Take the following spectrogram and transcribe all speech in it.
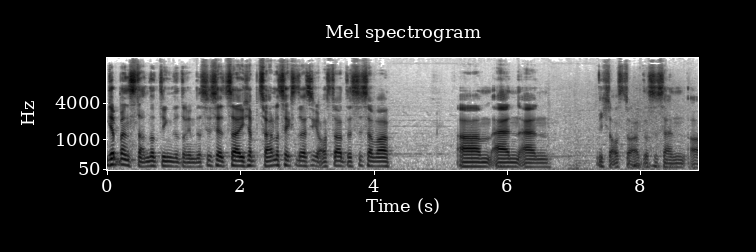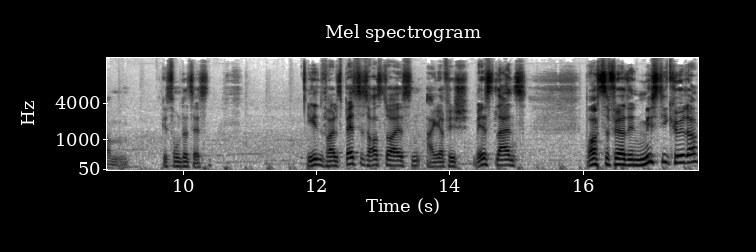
Ich habe mein Standard-Ding da drin. Das ist jetzt, äh, ich habe 236 Ausdauer, das ist aber ähm, ein, ein, nicht Ausdauer, das ist ein ähm, Gesundheitsessen. Jedenfalls, bestes Ausdaueressen, Anglerfisch, Mestlines. Braucht dafür den Misty-Köder,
